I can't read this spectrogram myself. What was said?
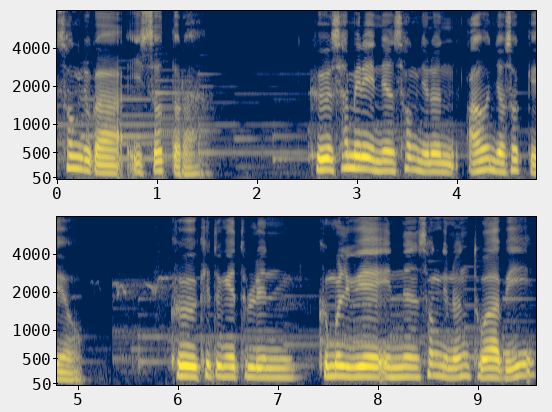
석류가 있었더라. 그 사면에 있는 석류는 아흔 여섯 개요. 그 기둥에 둘린 그물 위에 있는 석류는 도합이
